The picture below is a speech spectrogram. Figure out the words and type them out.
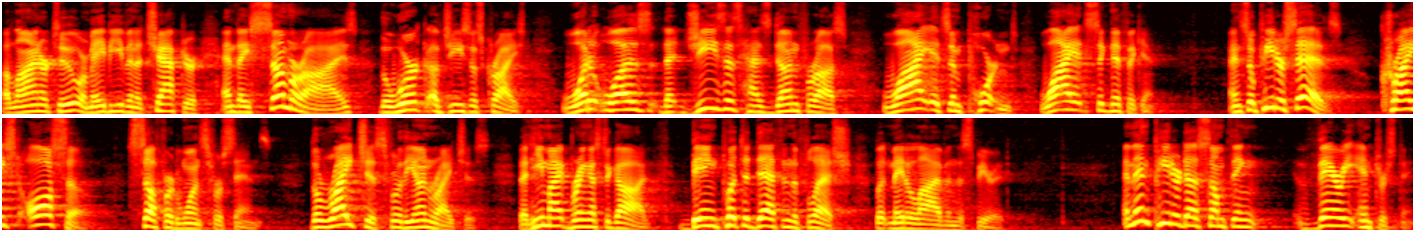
a line or two, or maybe even a chapter, and they summarize the work of Jesus Christ. What it was that Jesus has done for us, why it's important, why it's significant. And so Peter says, Christ also suffered once for sins the righteous for the unrighteous, that he might bring us to God, being put to death in the flesh, but made alive in the spirit. And then Peter does something very interesting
